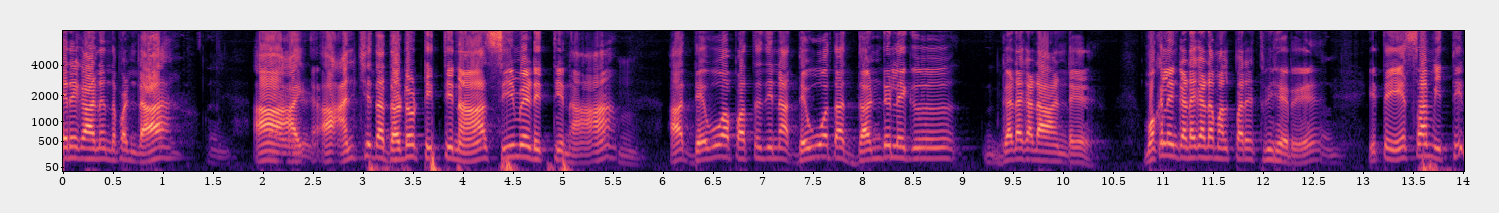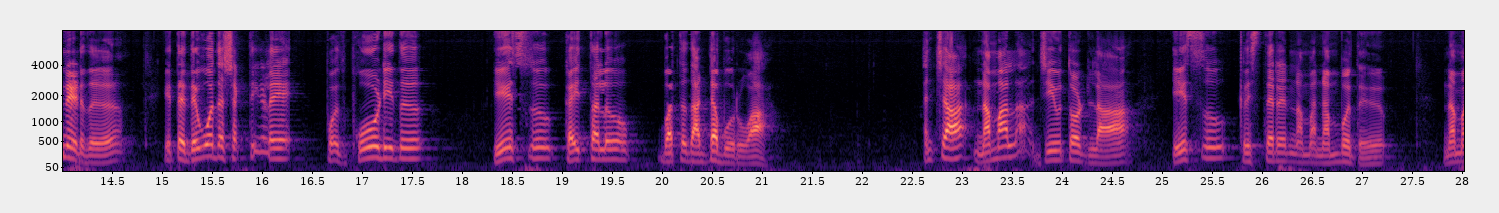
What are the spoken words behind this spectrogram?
ಎರೆಗಾಣಂದ ಪಂಡ. ಆ ಅಂಚಿದ ದಡೊಟ್ಟಿತ್ತಿನ, ಸೀಮೆಡಿತ್ತಿನ, ಆ ದೆವ್ವ ಪತ್ತದಿನ, ದೆವ್ವದ ದಂಡುಲೆಗು ಗಡಗಡ ಅಂಡ್. ಮೊಕಲೇನ್ ಗಡಗಡ ಮಲ್ಪರೆ ತುಹೇರು ಇತ್ತ ಏಸಾಮ್ ಇತ್ತಿನ ಹಿಡ್ದು ಇತ್ತ ದೆವ್ವದ ಶಕ್ತಿಗಳೇ ಪೋಡಿದು ಏಸು ಕೈತಲು ಬತ್ತದ ಅಡ್ಡ ಬೂರುವ. ಅಂಚ ನಮ್ಮಲ ಜೀವತೋಡ್ಲ ಏಸು ಕ್ರಿಸ್ತರೆ ನಮ್ಮ ನಂಬುದು. ನಮ್ಮ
